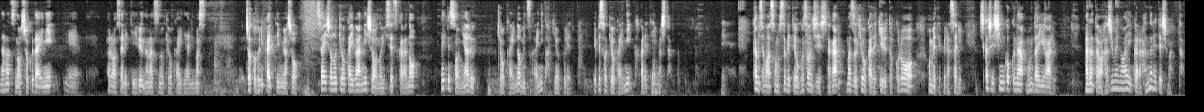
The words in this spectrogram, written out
7つの食題に、えー表されている7つの教会であります。ちょっと振り返ってみましょう。最初の教会は2章の1節からのエペソにある教会の見つかりに書き遅れ、エペソ教会に書かれていました。神様はその全てをご存知でしたが、まず評価できるところを褒めてくださり、しかし深刻な問題がある。あなたは初めの愛から離れてしまった。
